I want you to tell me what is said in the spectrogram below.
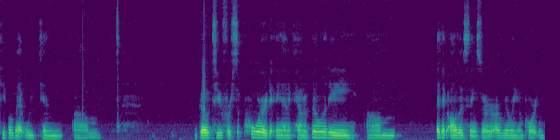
people that we can um, go to for support and accountability. Um, I think all those things are, are really important.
